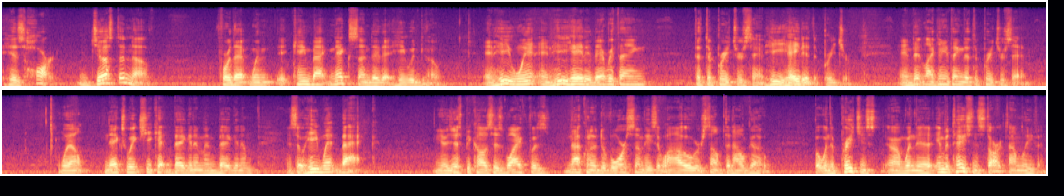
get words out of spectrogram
his heart just enough for that when it came back next Sunday that he would go. And he went and he hated everything that the preacher said. He hated the preacher and didn't like anything that the preacher said. Well, next week she kept begging him and begging him, and so he went back. You know, just because his wife was not going to divorce him, he said, "Well, I owe her something. I'll go." But when the preaching, uh, when the invitation starts, I'm leaving.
